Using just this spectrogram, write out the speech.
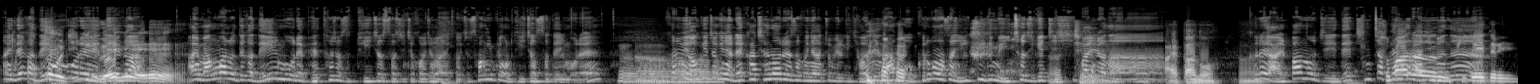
아니 내가 내일 모레 내가 해? 아니 막말로 내가 내일 모레 배 터져서 뒤졌어 진짜 거짓말 아니까 성인병으로 뒤졌어 내일 모레 어, 그러면 여기저기 그냥 레카 채널에서 그냥 좀 이렇게 견인하고 그러고 나서 한 일주일 뒤면 잊혀지겠지. 씨발려나 알바노. 어. 그래 알바노지 내 진짜 팬들 아니면은 BJ들이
